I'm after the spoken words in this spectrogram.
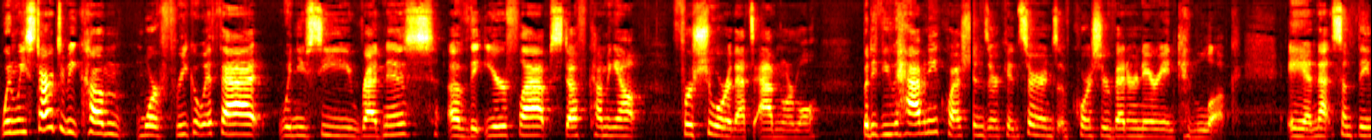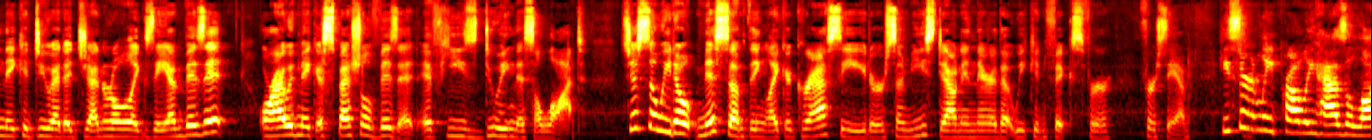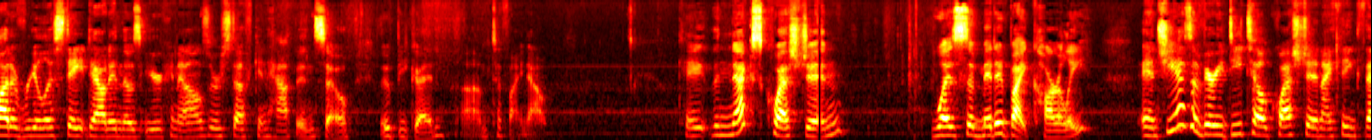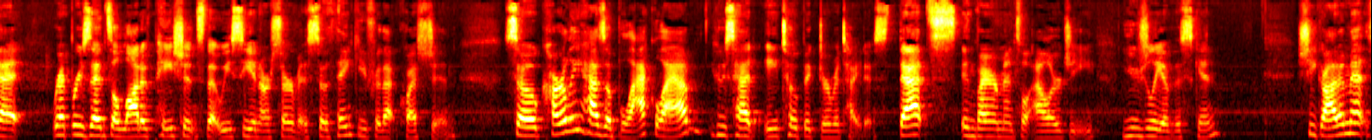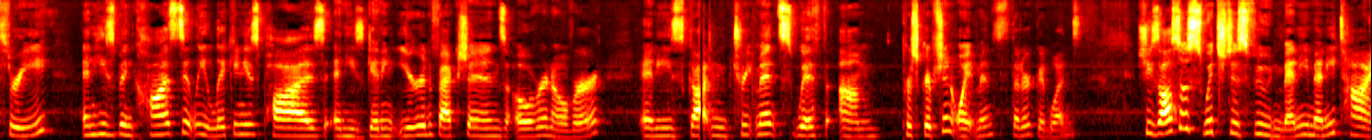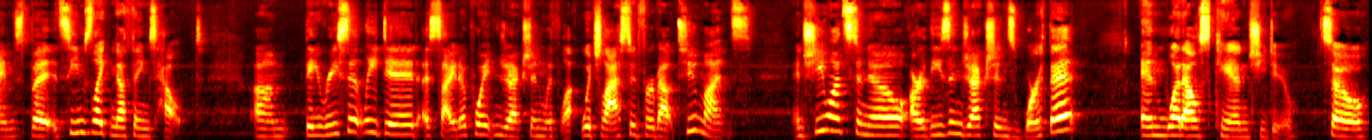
when we start to become more frequent with that, when you see redness of the ear flap, stuff coming out, for sure that's abnormal. But if you have any questions or concerns, of course, your veterinarian can look. And that's something they could do at a general exam visit, or I would make a special visit if he's doing this a lot, just so we don't miss something like a grass seed or some yeast down in there that we can fix for, for Sam he certainly probably has a lot of real estate down in those ear canals where stuff can happen. So it would be good um, to find out. Okay, the next question was submitted by Carly, and she has a very detailed question. I think that represents a lot of patients that we see in our service. So thank you for that question. So Carly has a black lab who's had atopic dermatitis. That's environmental allergy, usually of the skin. She got him at three and he's been constantly licking his paws and he's getting ear infections over and over and he's gotten treatments with um, prescription ointments that are good ones she's also switched his food many many times but it seems like nothing's helped um, they recently did a Cytopoint injection with, which lasted for about two months and she wants to know are these injections worth it and what else can she do so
